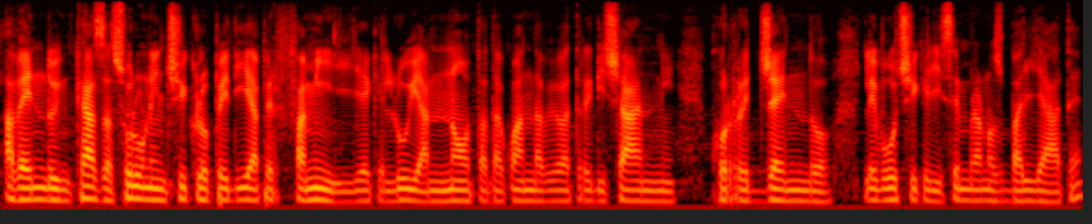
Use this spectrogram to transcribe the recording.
avendo in casa solo un'enciclopedia per famiglie che lui annota da quando aveva 13 anni, correggendo le voci che gli sembrano sbagliate,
